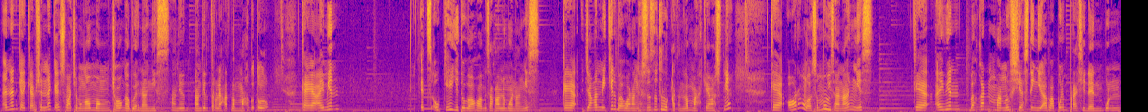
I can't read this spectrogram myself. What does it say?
and then kayak captionnya kayak semacam ngomong cowok nggak boleh nangis. Nanti nanti terlihat lemah gitu loh. Kayak I mean it's okay gitu loh kalau misalkan lo mau nangis. Kayak jangan mikir bahwa nangis itu tuh lekatan lemah. Kayak maksudnya kayak orang loh semua bisa nangis kayak I mean bahkan manusia setinggi apa pun presiden pun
